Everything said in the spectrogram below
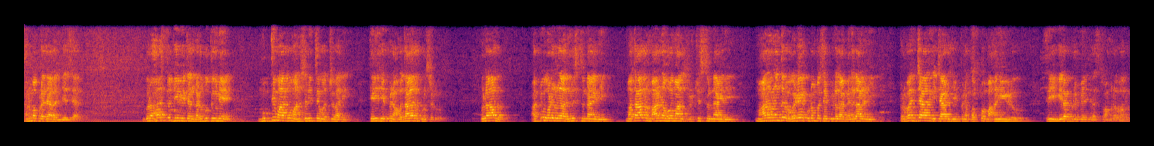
ధర్మ ప్రచారం చేశారు. గృహస్థ జీవితం గడుపుతూనే ముక్తి మార్గం అనుసరించవచ్చు అని తెలియజెప్పిన అవతార పురుషుడు కులాలు అడ్డుగడులుగా నిలుస్తున్నాయని మతాలను మారణ హోమాలు సృష్టిస్తున్నాయని మానవులందరూ ఒకటే కుటుంబ సభ్యులుగా మెలగాలని ప్రపంచానికి చాటి చెప్పిన గొప్ప మహనీయుడు శ్రీ వీరబ్రహ్మేంద్ర స్వాముల వారు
